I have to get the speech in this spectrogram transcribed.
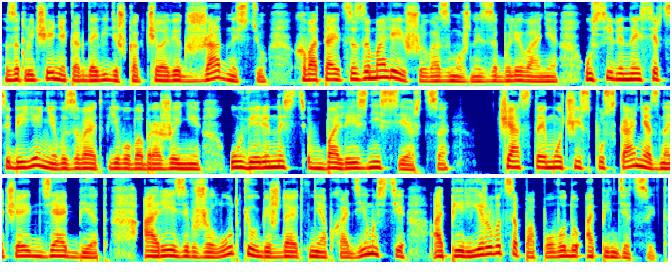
заключения, когда видишь, как человек с жадностью хватается за малейшую возможность заболевания. Усиленное сердцебиение вызывает в его воображении уверенность в болезни сердца. Частое мочеиспускание означает диабет, а рези в желудке убеждают в необходимости оперироваться по поводу аппендицита.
